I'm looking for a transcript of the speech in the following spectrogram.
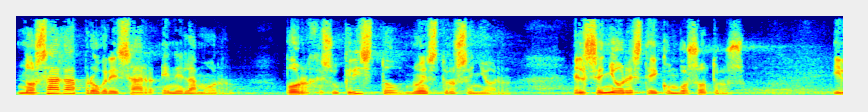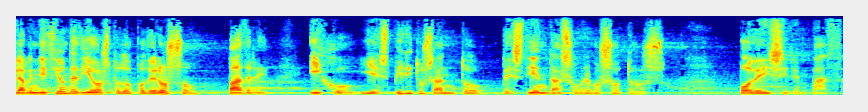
nos haga progresar en el amor. Por Jesucristo nuestro Señor. El Señor esté con vosotros. Y la bendición de Dios Todopoderoso, Padre, Hijo y Espíritu Santo, descienda sobre vosotros. Podéis ir en paz.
